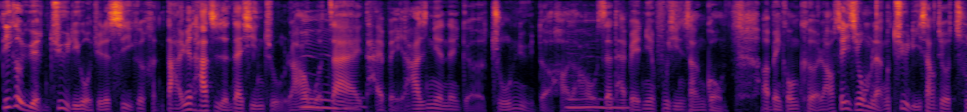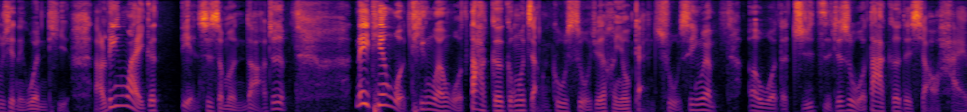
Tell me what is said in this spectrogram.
第一个远距离，我觉得是一个很大，因为他是人在新竹，然后我在台北，他是念那个主女的，哈，然后我在台北念复兴商工啊美工课，然后所以其实我们两个距离上就出现了一个问题。然后另外一个点是什么？你知道，就是那天我听完我大哥跟我讲的故事，我觉得很有感触，是因为呃，我的侄子就是我大哥的小孩，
